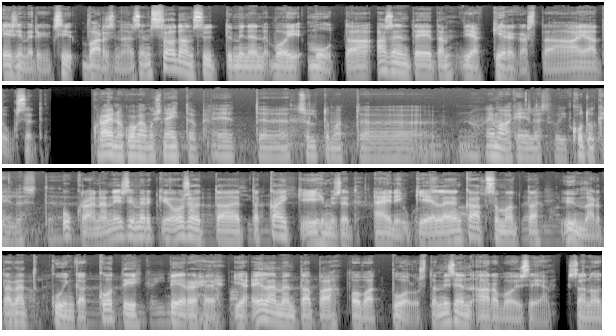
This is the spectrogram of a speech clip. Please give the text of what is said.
esimerkiksi varsinaisen sodan syttyminen voi muuttaa asenteita ja kirkastaa ajatukset. Ukraina kogemus näitab, et äh, sõltumata no, emakeelest või kodukeelest. Äh, Ukrainan esimerkki osoittaa, että kaikki ihmiset äidinkieleen katsomatta ymmärtävät, kuinka koti, perhe ja elämäntapa ovat puolustamisen arvoisia, sanoi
